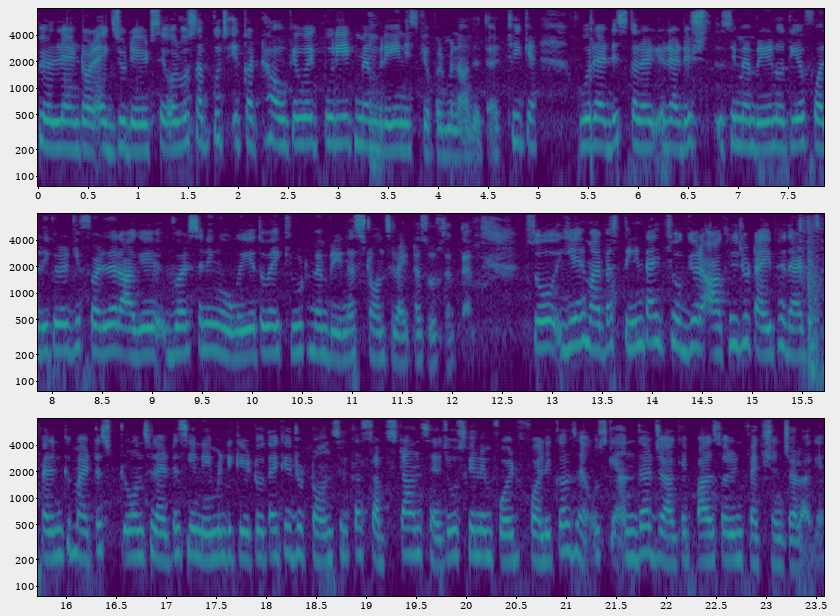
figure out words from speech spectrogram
प्यूरलेंट और एक्जुडेट से और वो सब कुछ इकट्ठा होकर वो एक पूरी एक मेम्ब्रेन इसके ऊपर बना देता है, ठीक है? वो रेडिश कलर रेडिश सी मेम्ब्रेन होती है फॉलिकुलर की फर्दर आगे वर्सनिंग हो गई है तो वह एक्यूट मेम्ब्रेनस टॉन्सिलाइटिस हो सकता है। सो so, ये हमारे पास तीन टाइप्स होगी और आखिरी जो टाइप है दैट इज़ पेरेंकमाइटिस टॉन्सिलाइटिस ये नेम इंडिकेट होता है कि जो टॉन्सिल का सब्सटेंस है जो उसके लिम्फोइड फॉलिकल्स हैं उसके अंदर जाके पास और इन्फेक्शन चला गया।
